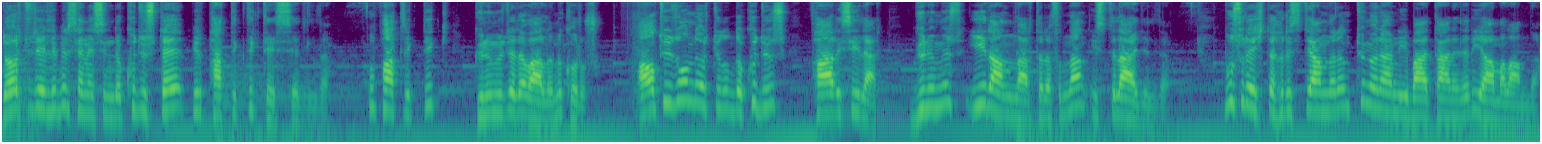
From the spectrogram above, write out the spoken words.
451 senesinde Kudüs'te bir patriklik tesis edildi. Bu patriklik günümüzde de varlığını korur. 614 yılında Kudüs Farisiler, günümüz İranlılar tarafından istila edildi. Bu süreçte Hristiyanların tüm önemli ibadethaneleri yağmalandı.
